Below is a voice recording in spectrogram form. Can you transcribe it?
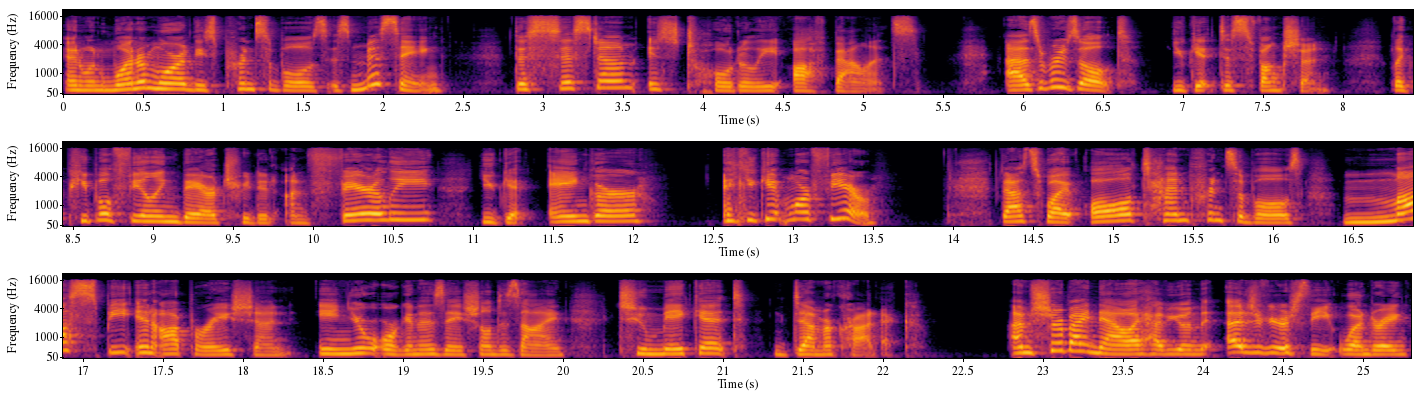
And when one or more of these principles is missing, the system is totally off balance. As a result, you get dysfunction, like people feeling they are treated unfairly, you get anger, and you get more fear. That's why all 10 principles must be in operation in your organizational design to make it democratic. I'm sure by now I have you on the edge of your seat wondering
